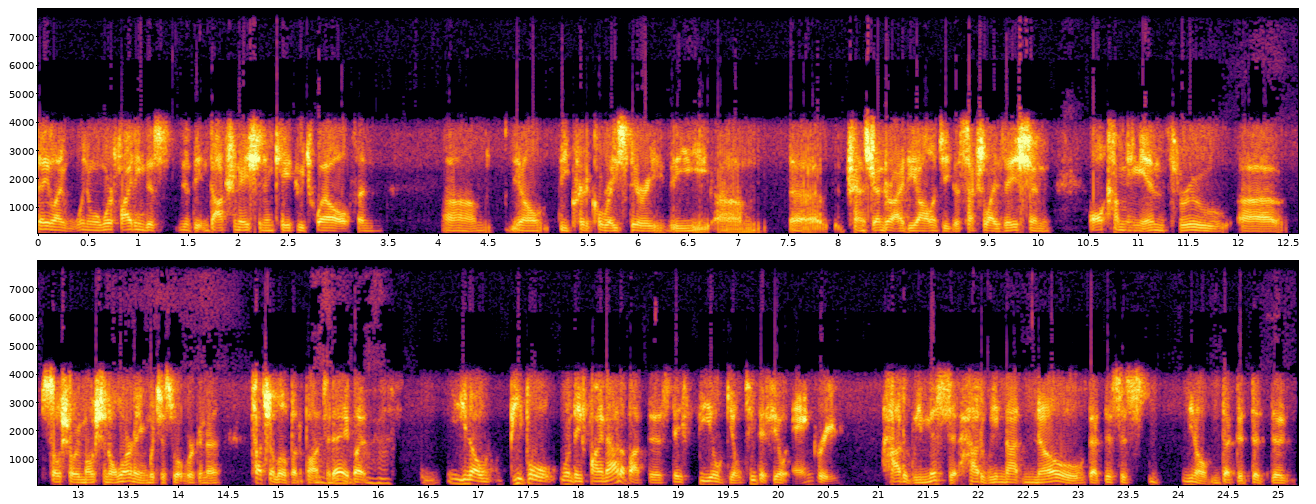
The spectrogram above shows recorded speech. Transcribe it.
say, like, when, when we're fighting this, the indoctrination in K through 12 and, um, you know, the critical race theory, the um, uh, transgender ideology, the sexualization, all coming in through uh, social emotional learning, which is what we're going to touch a little bit upon mm-hmm. today. But, mm-hmm. you know, people, when they find out about this, they feel guilty, they feel angry. How did we miss it? How do we not know that this is, you know, that the, the, the,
